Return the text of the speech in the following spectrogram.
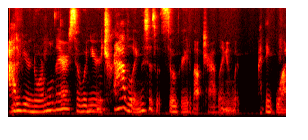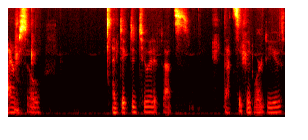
out of your normal there. So when you're mm-hmm. traveling, this is what's so great about traveling and what I think why I'm so addicted to it, if that's that's a good word to use.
